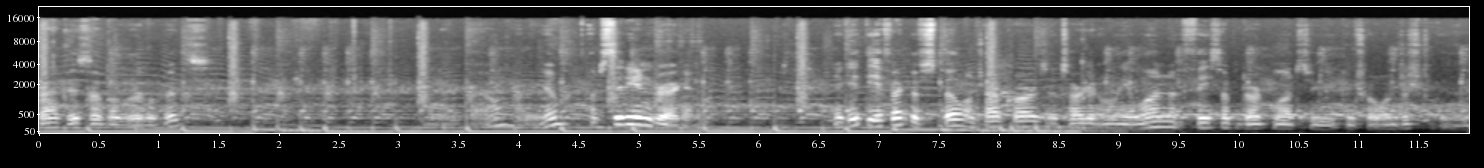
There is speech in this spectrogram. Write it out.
Back this up a little bit. There we go. There we go. Obsidian Dragon. Negate the effect of spell and trap cards that target only one face-up dark monster you control and destroy them.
